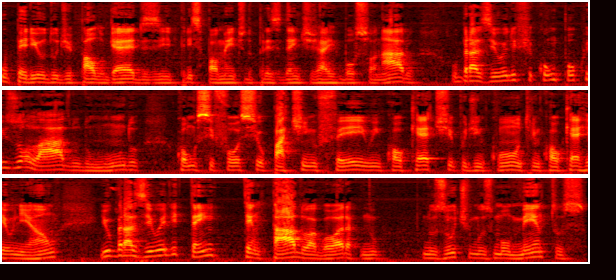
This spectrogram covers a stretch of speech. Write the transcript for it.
o período de Paulo Guedes e principalmente do presidente Jair Bolsonaro, o Brasil ele ficou um pouco isolado do mundo, como se fosse o patinho feio em qualquer tipo de encontro, em qualquer reunião. E o Brasil ele tem tentado agora, no, nos últimos momentos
